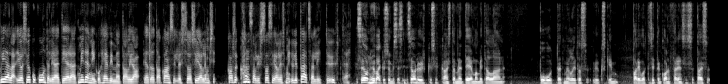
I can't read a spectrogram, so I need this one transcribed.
vielä, jos joku kuuntelija ei tiedä, että miten niin kuin heavy metal ja, ja tota kansallissosialismi, kansallissosialismi ylipäätään liittyy yhteen? Se on hyvä kysymys. Se on yksi myös tämmöinen teema, mitä ollaan puhuttu. Että meillä oli tuossa yksikin pari vuotta sitten konferenssissa, taisi,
